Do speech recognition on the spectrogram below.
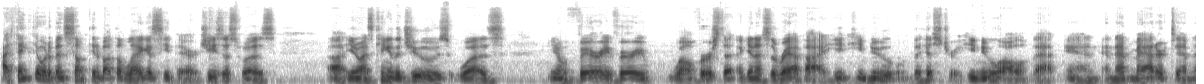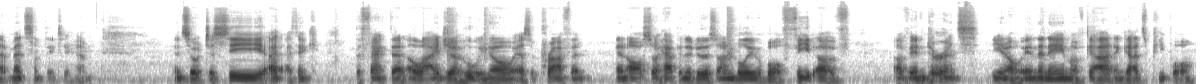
I think there would have been something about the legacy there. Jesus was, uh, you know, as king of the Jews, was you know, very, very well versed. Again, as the rabbi, he, he knew the history. He knew all of that, and and that mattered to him. That meant something to him. And so to see, I, I think the fact that Elijah, who we know as a prophet, and also happened to do this unbelievable feat of of endurance, you know, in the name of God and God's people.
